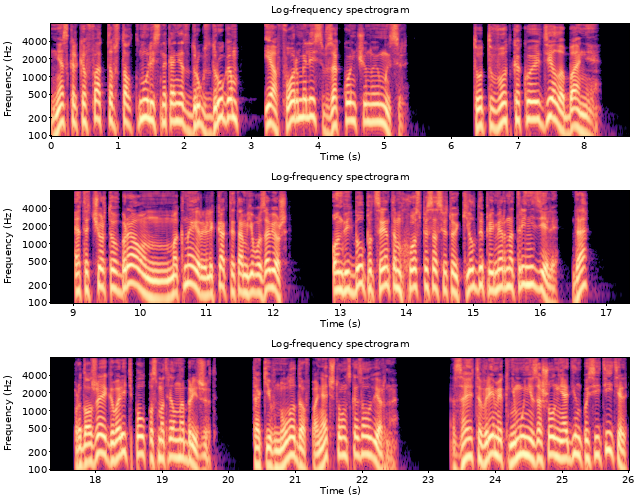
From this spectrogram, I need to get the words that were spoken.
Несколько фактов столкнулись, наконец, друг с другом и оформились в законченную мысль. «Тут вот какое дело, Банни. Этот чертов Браун, Макнейр или как ты там его зовешь, он ведь был пациентом хосписа Святой Килды примерно три недели, да?» Продолжая говорить, Пол посмотрел на Бриджит. Так кивнула, дав понять, что он сказал верно. За это время к нему не зашел ни один посетитель,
